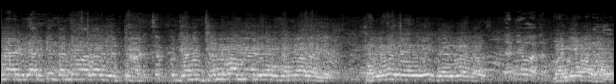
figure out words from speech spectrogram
నాయుడు గారికి ధన్యవాదాలు చెప్తున్నాడు. చెప్పు జనం చంద్రబాబు నాయుడు గారికి ధన్యవాదాలు చెప్పు నాయుడు గారికి ధన్యవాదాలు. ధన్యవాదాలు.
